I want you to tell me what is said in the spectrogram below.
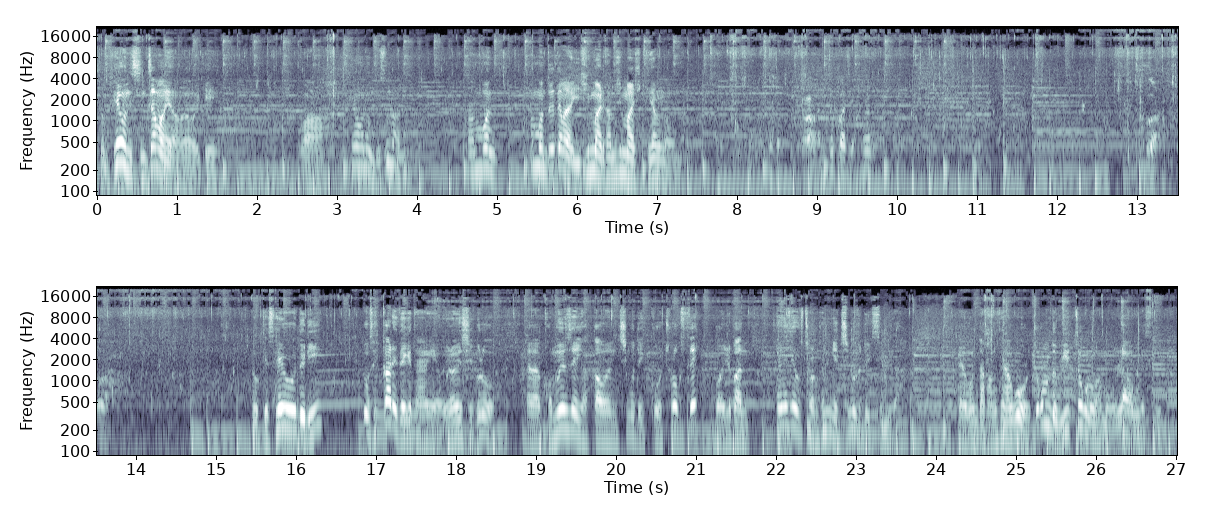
그래서 새우는 진짜 많이 나와요 이게. 와 새우는 무슨 한 한번 한 번 뜰 때마다 20마리 30마리씩 그냥 나온다. 그래서 아, 안쪽까지 한- 우와, 우와. 이렇게 새우들이 또 색깔이 되게 다양해요. 이런 식으로 약간 검은색이 가까운 친구도 있고 초록색, 뭐 일반 생새우처럼 생긴 친구들도 있습니다. 자, 이건 다 방생하고 조금 더 위쪽으로 한번 올라가 보겠습니다.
